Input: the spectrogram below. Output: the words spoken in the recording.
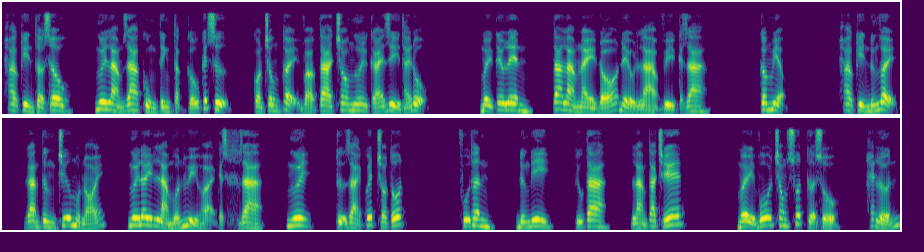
Hà Kình thở sâu, ngươi làm ra cùng tình tặc cấu kết sự, còn trông cậy vào ta cho ngươi cái gì thái độ. Mày kêu lên, ta làm này đó đều là vì cái ra. Câm miệng. Hà Kình đứng dậy, gan từng chữ một nói, ngươi đây là muốn hủy hoại cái ra, ngươi, tự giải quyết cho tốt. Phụ thân, đừng đi, cứu ta, làm ta chết. Mày vỗ trong suốt cửa sổ, hét lớn.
